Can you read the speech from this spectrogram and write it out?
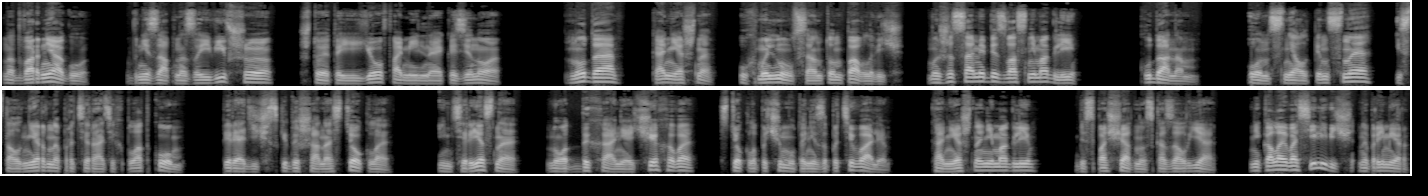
на дворнягу, внезапно заявившую, что это ее фамильное казино. «Ну да, конечно», — ухмыльнулся Антон Павлович. «Мы же сами без вас не могли». «Куда нам?» Он снял пенсне и стал нервно протирать их платком, периодически дыша на стекла. Интересно, но от дыхания Чехова стекла почему-то не запотевали. «Конечно, не могли», — беспощадно сказал я. «Николай Васильевич, например,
